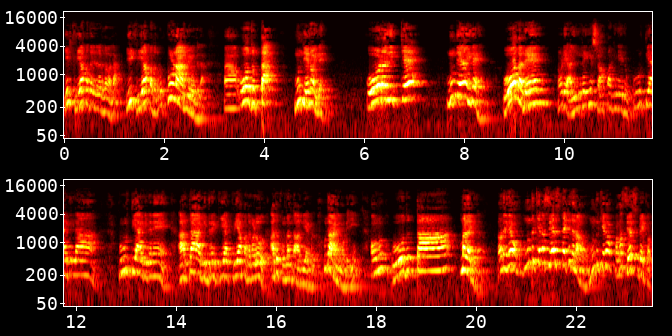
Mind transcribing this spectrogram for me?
ಏನ್ ಕ್ರಿಯಾಪದಗಳಿದಾವಲ್ಲ ಈ ಕ್ರಿಯಾಪದಗಳು ಪೂರ್ಣ ಆಗಿರೋದಿಲ್ಲ. ಓದುತ್ತಾ ಮುಂದೇನೋ ಇದೆ. ಓಡಲಿಕ್ಕೆ ಮುಂದೇನೋ ಇದೆ. ಓದದೆ, ನೋಡಿ, ಅಲ್ಲಿಗೆ ಸ್ಟಾಪ್ ಆಗಿದೆ ಇದು ಪೂರ್ತಿ ಆಗಿಲ್ಲ. ಪೂರ್ತಿ ಆಗಿದನೆ ಅರ್ಧ ಆಗಿದ್ರೆ ಕ್ರಿಯಾ ಕ್ರಿಯಾಪದಗಳು ಅದು ಕೃದಂತ ಅವ್ಯಯಗಳು ಉದಾಹರಣೆ ನೋಡಿ. ಅವನು ಓದುತ್ತಾ ಮಲಗಿದ ನೋಡಿ ಮುಂದಕ್ಕೆನ ಸೇರಿಸ್ಬೇಕಿದೆ ನಾವು. ಮುಂದಕ್ಕೇನೋ ಪದ ಸೇರಿಸಬೇಕು.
